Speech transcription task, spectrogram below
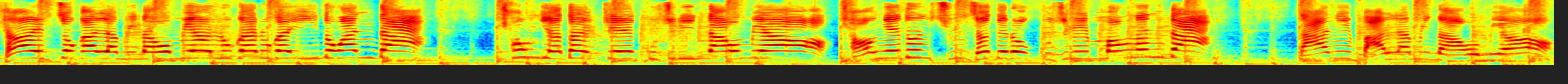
결속 알람이 나오며 루가루가 이동한다. 총 8개의 구슬이 나오며 정해둔 순서대로 구슬을 먹는다. 난이 말람이 나오며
